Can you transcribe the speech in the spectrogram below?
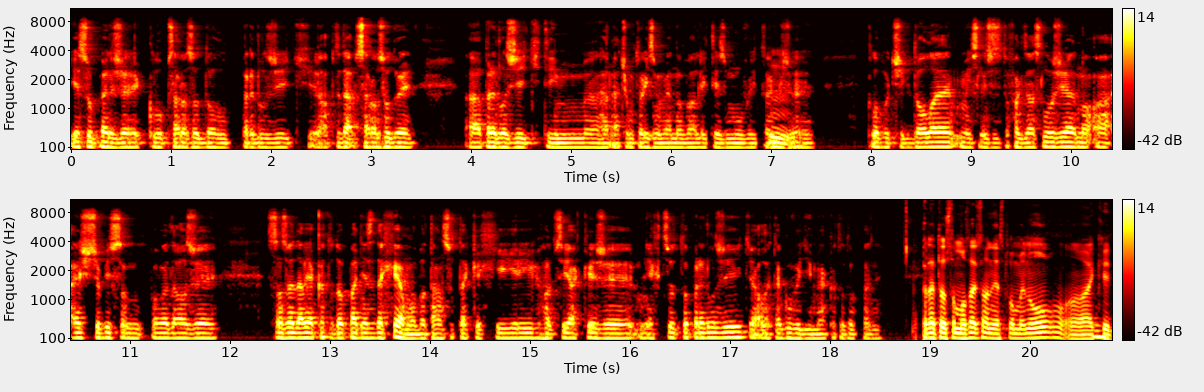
je super, že klub sa rozhodol predlžiť, a teda sa rozhoduje predlžiť tým hráčom, ktorí sme menovali tie zmluvy, takže mm. klobučík dole, myslím, že si to fakt zaslúžia. No a ešte by som povedal, že som zvedavý, ako to dopadne s Dechem, lebo tam sú také chýry, hoci aké, že nechcú to predlžiť, ale tak uvidíme, ako to dopadne. Preto som ho zatiaľ nespomenul, aj keď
